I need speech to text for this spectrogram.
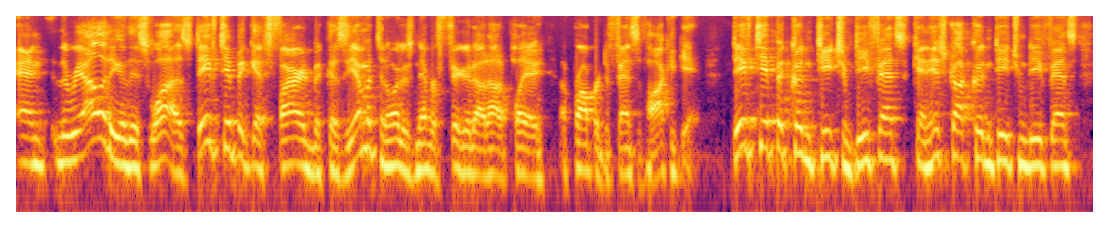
And the reality of this was Dave Tippett gets fired because the Edmonton Oilers never figured out how to play a proper defensive hockey game. Dave Tippett couldn't teach him defense. Ken Hitchcock couldn't teach him defense.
